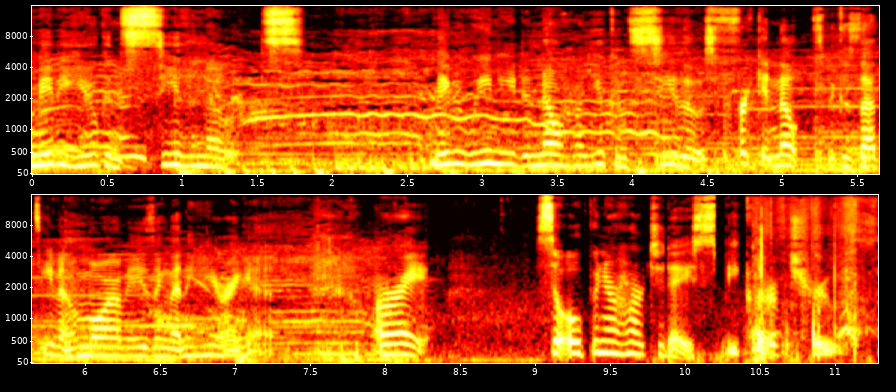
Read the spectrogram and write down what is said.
Maybe you can see the notes. Maybe we need to know how you can see those freaking notes because that's even more amazing than hearing it. All right. So open your heart today, speaker of truth.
